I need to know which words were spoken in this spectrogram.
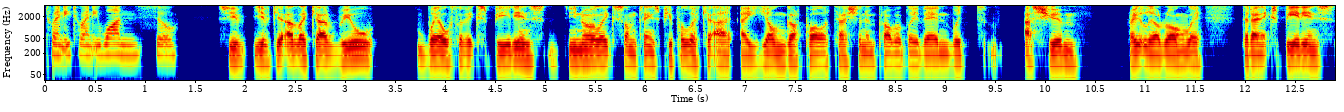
2021. So. So you've you've got a, like a real wealth of experience. You know, like sometimes people look at a, a younger politician and probably then would assume, rightly or wrongly, that an experience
